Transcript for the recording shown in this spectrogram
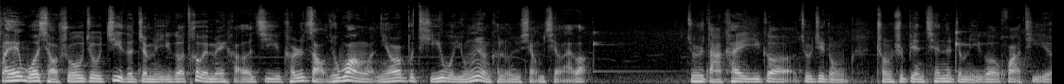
哎，我小时候就记得这么一个特别美好的记忆，可是早就忘了。你要是不提，我永远可能就想不起来了。就是打开一个，就这种城市变迁的这么一个话题。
